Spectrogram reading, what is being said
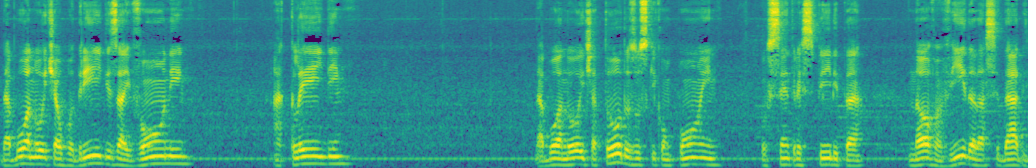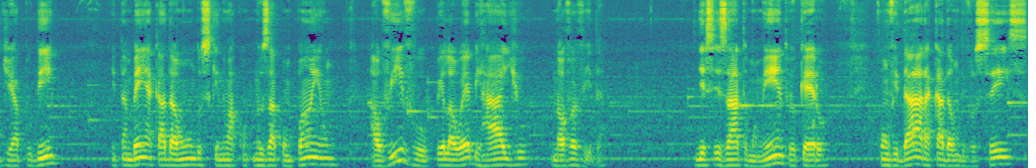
Dar boa noite ao Rodrigues, a Ivone, a Cleide. Dar boa noite a todos os que compõem o Centro Espírita Nova Vida da cidade de Apudi e também a cada um dos que nos acompanham ao vivo pela web rádio Nova Vida. Nesse exato momento, eu quero convidar a cada um de vocês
